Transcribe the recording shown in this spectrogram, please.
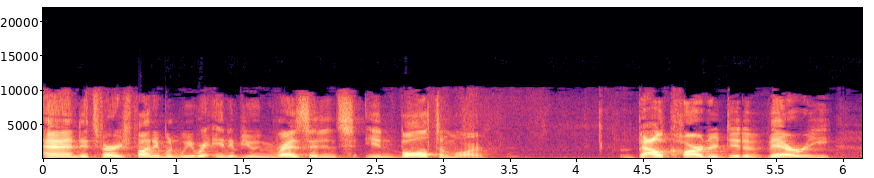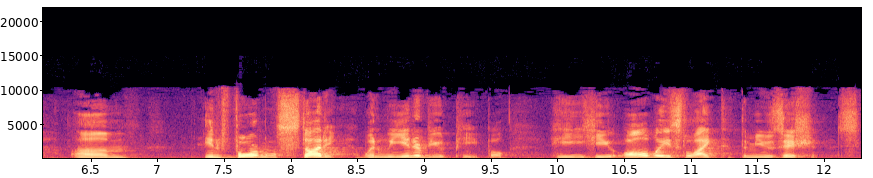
And it's very funny, when we were interviewing residents in Baltimore, Bal Carter did a very um, informal study when we interviewed people. He, he always liked the musicians.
